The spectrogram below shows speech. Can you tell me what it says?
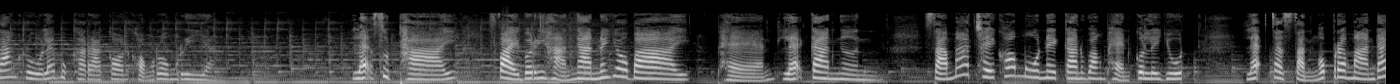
จ้างครูและบุคลากรของโรงเรียน และสุดท้าย ฝ่ายบริหารงานนโยบาย แผนและการเงิน สามารถใช้ข้อมูลในการวางแผนกลยุทธ์ และจัดสรรงบประมาณได้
